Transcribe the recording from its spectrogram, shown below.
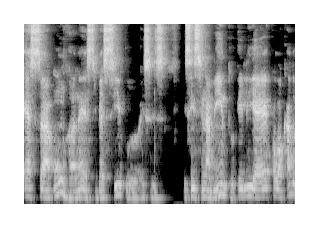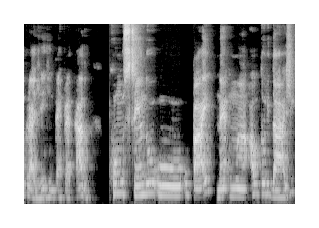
essa honra, né, esse versículo, esses, esse ensinamento, ele é colocado para a gente, interpretado, como sendo o, o pai, né, uma autoridade,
